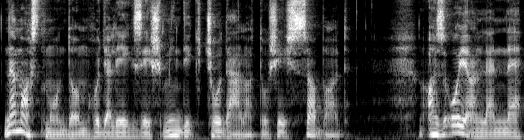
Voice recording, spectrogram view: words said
Nem azt mondom, hogy a légzés mindig csodálatos és szabad. Az olyan lenne,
